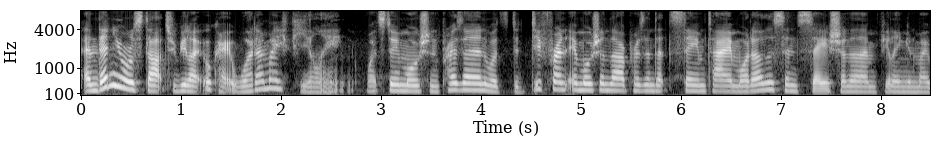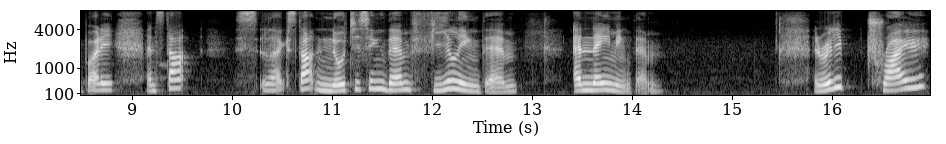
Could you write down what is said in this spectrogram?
And then you will start to be like, okay, what am I feeling? What's the emotion present? What's the different emotion that are present at the same time? What are the sensations that I'm feeling in my body? And start like start noticing them, feeling them, and naming them. And really try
